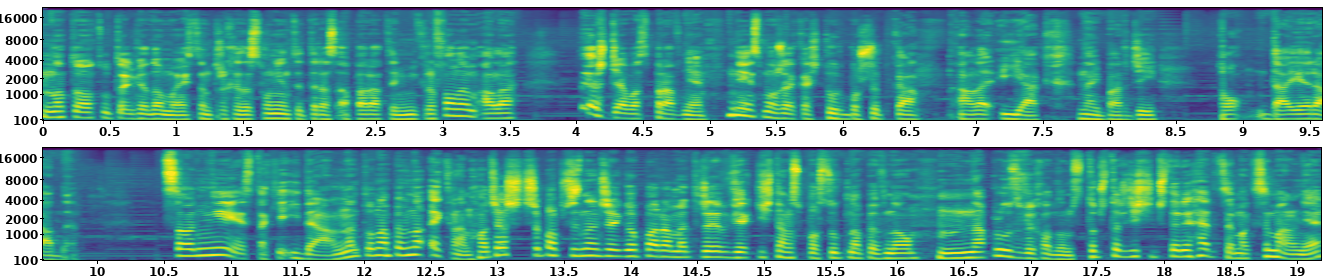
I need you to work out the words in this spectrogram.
no to tutaj wiadomo, ja jestem trochę zasłonięty teraz aparatem mikrofonem, ale też działa sprawnie. Nie jest może jakaś turbo szybka, ale jak najbardziej to daje radę. Co nie jest takie idealne, to na pewno ekran, chociaż trzeba przyznać, że jego parametry w jakiś tam sposób na pewno na plus wychodzą. 144 Hz maksymalnie,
